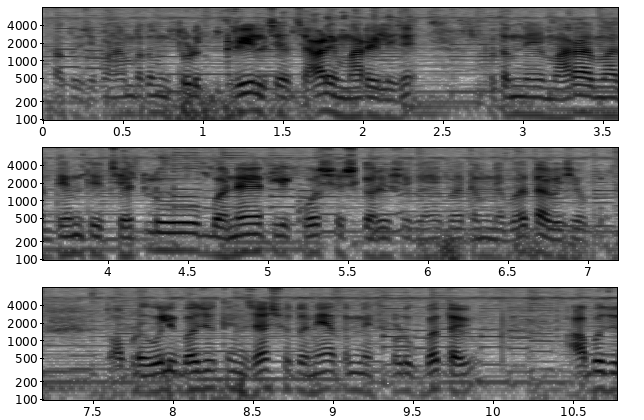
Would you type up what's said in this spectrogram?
દેખાતું છે, પણ આમાં તમને થોડીક ગ્રીલ છે જાળી મારેલી છે. તો તમને મારા માધ્યમથી જેટલું બને એટલી કોશિશ કરી શકે એ તમને બતાવી શકું. તો આપણે ઓલી બાજુથી જઈશું તો ત્યાં તમને થોડુંક બતાવ્યું. આ બાજુ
